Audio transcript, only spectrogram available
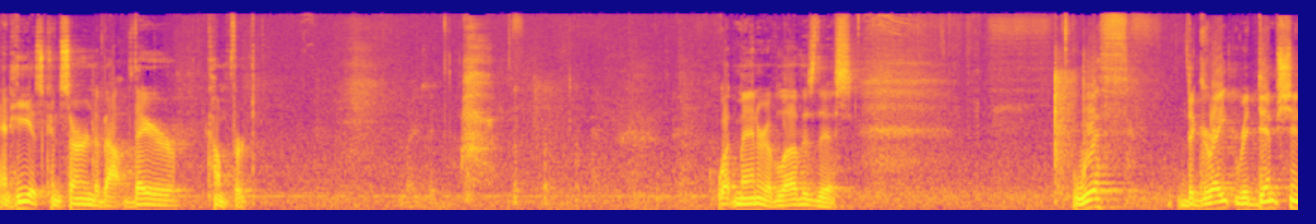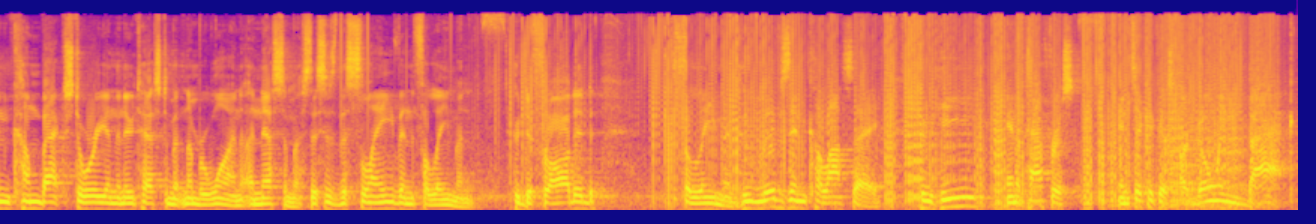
and he is concerned about their comfort. What manner of love is this? With the great redemption comeback story in the New Testament, number one, Onesimus. This is the slave in Philemon who defrauded Philemon, who lives in Colossae, who he and Epaphras and Tychicus are going back.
